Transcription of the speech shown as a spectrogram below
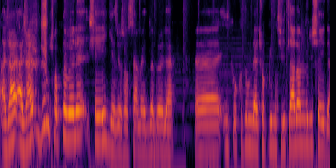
acayip, acayip bir durum. Çok da böyle şey geziyor sosyal medyada böyle. Ee, ilk okuduğum ve çok gülün tweetlerden biri şeydi.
